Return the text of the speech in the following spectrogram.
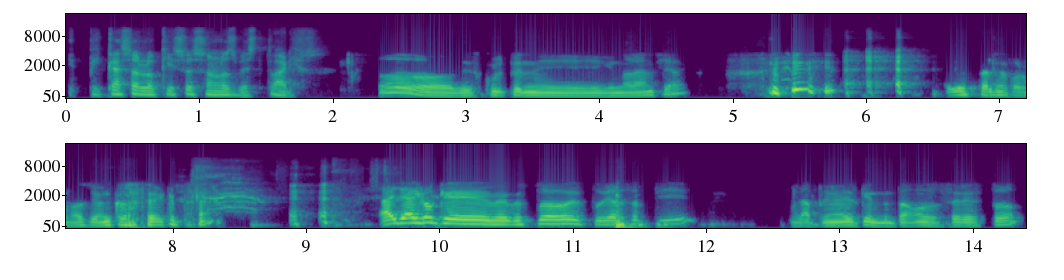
y Picasso lo que hizo son los vestuarios. oh, disculpen mi ignorancia. Ahí está la información correcta. Hay algo que me gustó estudiar a ti. La primera vez que intentamos hacer esto,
